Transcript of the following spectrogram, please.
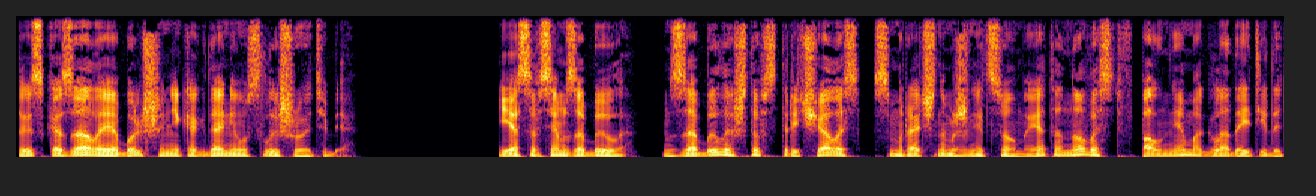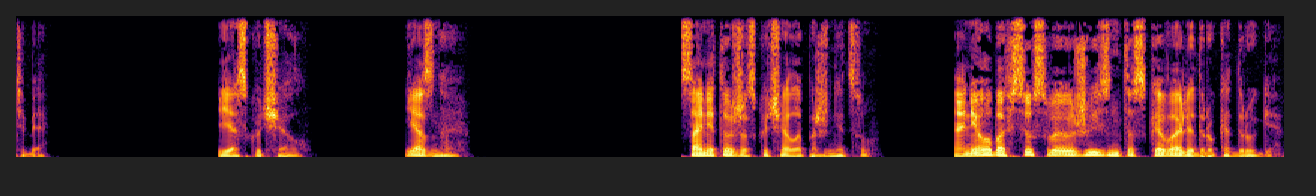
«Ты сказала, я больше никогда не услышу о тебе. Я совсем забыла. Забыла, что встречалась с мрачным жнецом, и эта новость вполне могла дойти до тебя. Я скучал. Я знаю. Саня тоже скучала по жнецу. Они оба всю свою жизнь тосковали друг о друге.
